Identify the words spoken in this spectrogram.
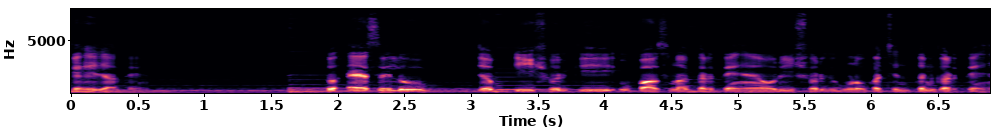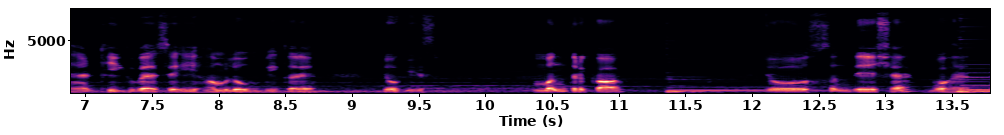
कहे जाते हैं। तो ऐसे लोग जब ईश्वर की उपासना करते हैं और ईश्वर के गुणों का चिंतन करते हैं ठीक वैसे ही हम लोग भी करें जो कि इस मंत्र का जो संदेश है वो है।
